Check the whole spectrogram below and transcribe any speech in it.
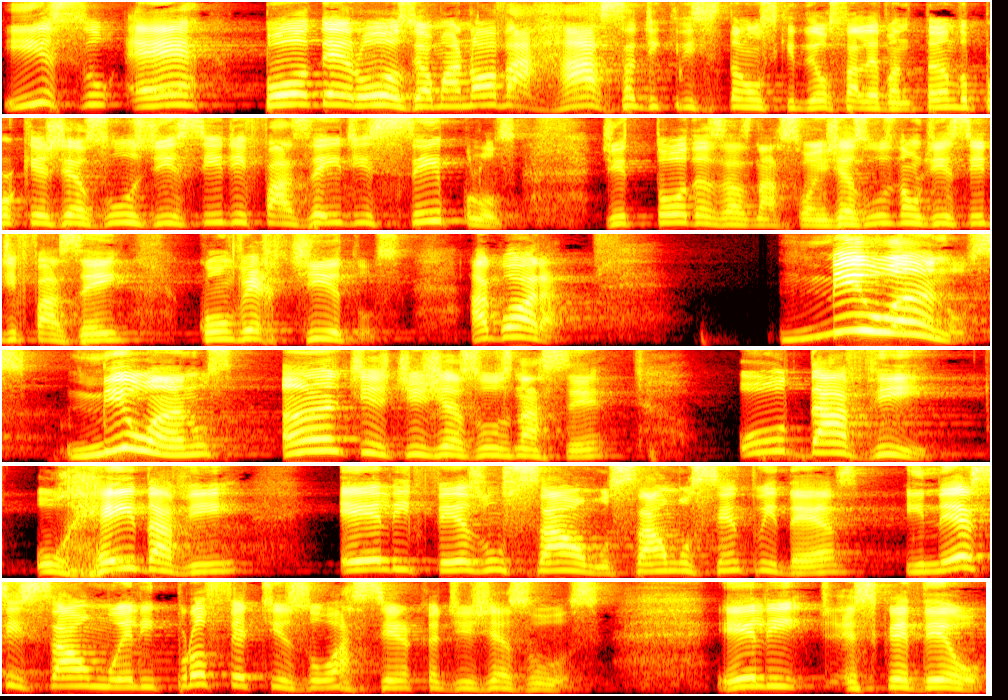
Isso é poderoso, é uma nova raça de cristãos que Deus está levantando, porque Jesus disse: de fazer discípulos de todas as nações. Jesus não disse de fazer convertidos. Agora, mil anos mil anos antes de Jesus nascer, o Davi, o rei Davi, ele fez um salmo, Salmo 110, e nesse salmo ele profetizou acerca de Jesus. Ele escreveu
